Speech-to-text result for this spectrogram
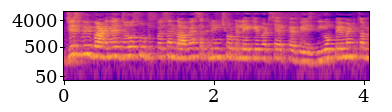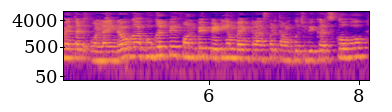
जिस भी बाण ने जो सूट पसंद आवे स्क्रीनशॉट लेके व्हाट्सएप पे भेज दियो। पेमेंट का मेथड ऑनलाइन रहेगा। Google pay phone pay Paytm bank transfer हम कुछ भी कर सको हो।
